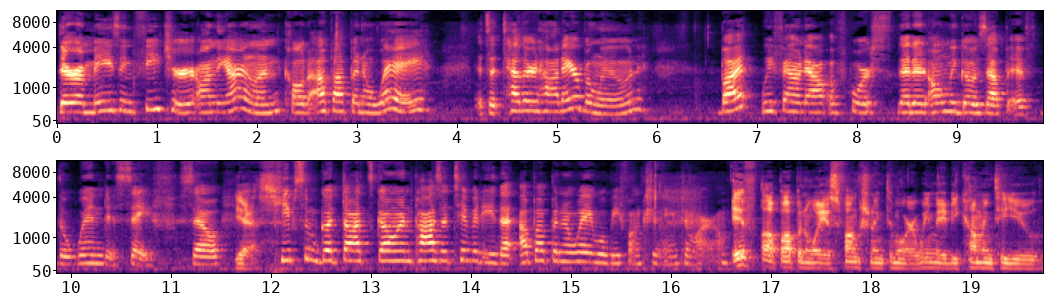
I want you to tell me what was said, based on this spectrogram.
Their amazing feature on the island called Up, Up, and Away. It's a tethered hot air balloon. But we found out, of course, that it only goes up if the wind is safe. So Yes. keep some good thoughts going, positivity that Up, Up, and Away will be functioning tomorrow. If Up, Up, and Away is functioning tomorrow, we may be coming to you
